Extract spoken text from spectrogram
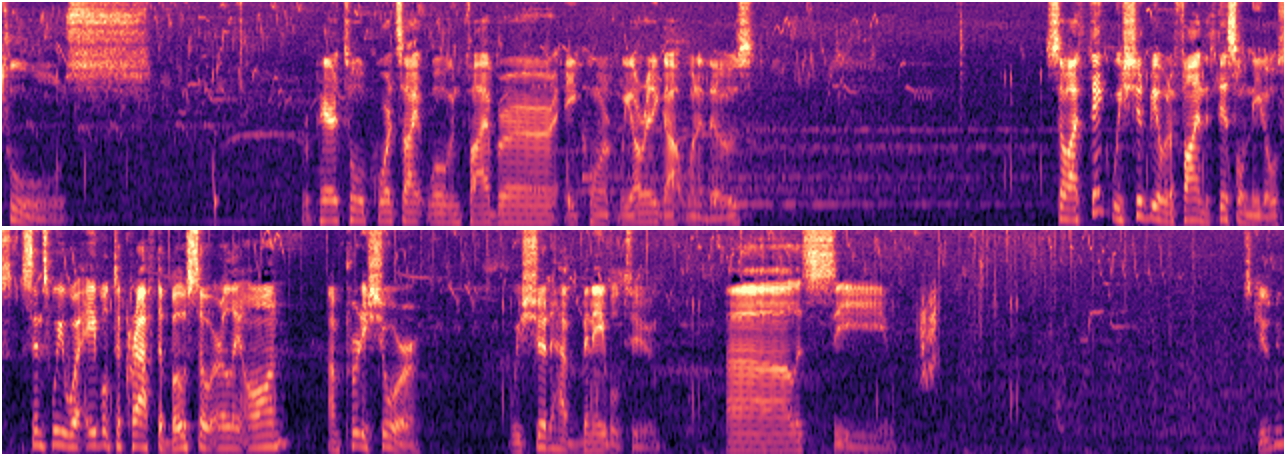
tools. Repair tool, quartzite, woven fiber, acorn. We already got one of those. So I think we should be able to find the thistle needles. Since we were able to craft the bow so early on, I'm pretty sure we should have been able to. Uh, let's see. Excuse me?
